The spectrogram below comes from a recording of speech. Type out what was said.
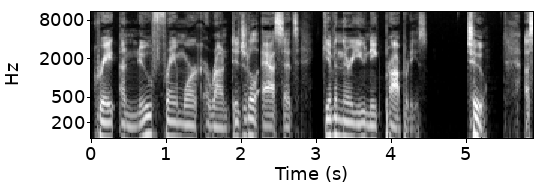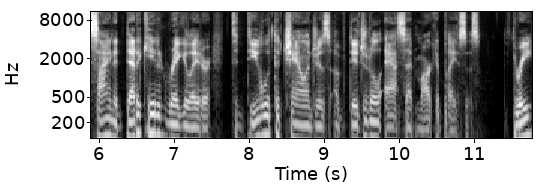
create a new framework around digital assets given their unique properties. Two, assign a dedicated regulator to deal with the challenges of digital asset marketplaces. Three,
